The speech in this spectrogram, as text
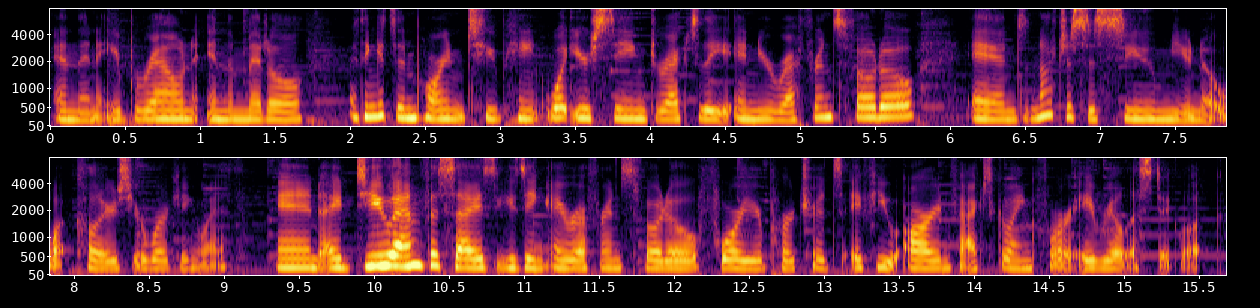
and then a brown in the middle. I think it's important to paint what you're seeing directly in your reference photo and not just assume you know what colors you're working with. And I do emphasize using a reference photo for your portraits if you are, in fact, going for a realistic look.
